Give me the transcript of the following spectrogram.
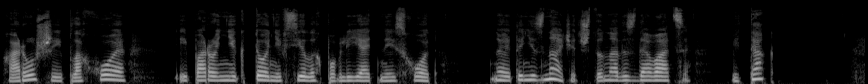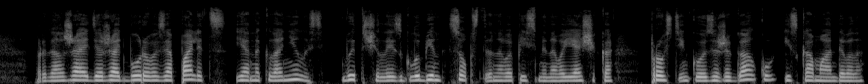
хорошее и плохое, и порой никто не в силах повлиять на исход — но это не значит, что надо сдаваться. Ведь так? Продолжая держать Бурова за палец, я наклонилась, вытащила из глубин собственного письменного ящика простенькую зажигалку и скомандовала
